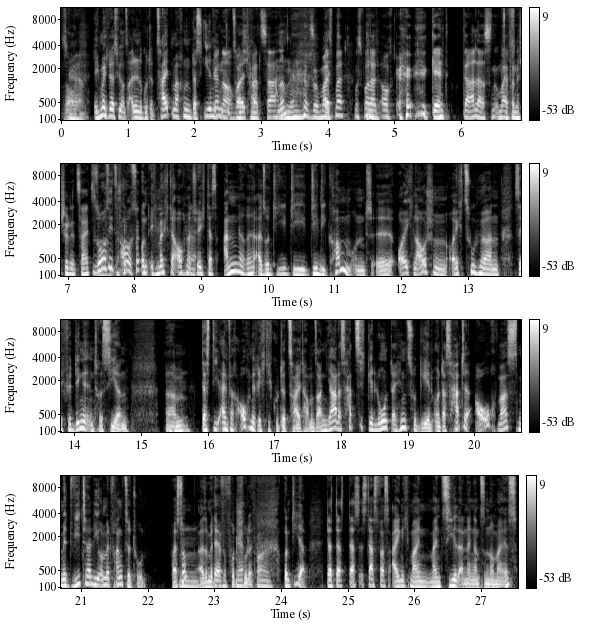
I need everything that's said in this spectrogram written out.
So. Ja. Ich möchte, dass wir uns alle eine gute Zeit machen, dass ihr eine genau, gute Zeit habt. Sagen, ne? So manchmal das, muss man halt auch Geld dalassen, um einfach eine schöne Zeit zu so haben. So sieht's aus. Und ich möchte auch natürlich, dass andere, also die, die, die, die kommen und äh, euch lauschen, euch zuhören, sich für Dinge interessieren, ähm, mhm. dass die einfach auch eine richtig gute Zeit haben und sagen, ja, das hat sich gelohnt, dahin zu gehen. Und das hatte auch was mit Vitali und mit Frank zu tun. Weißt du? Mhm. Also mit der FF-Footschule. Ja, und dir. Das, das, das ist das, was eigentlich mein, mein Ziel an der ganzen Nummer ist.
